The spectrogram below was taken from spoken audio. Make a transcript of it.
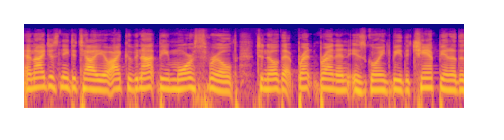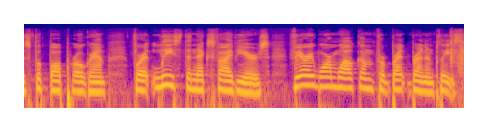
And I just need to tell you, I could not be more thrilled to know that Brent Brennan is going to be the champion of this football program for at least the next five years. Very warm welcome for Brent Brennan, please.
